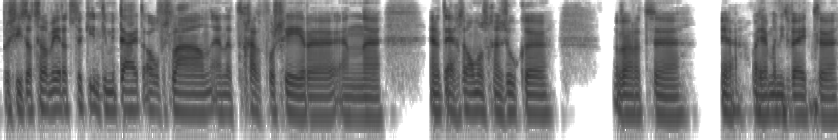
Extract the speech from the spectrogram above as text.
precies. Dat ze dan weer dat stuk intimiteit overslaan. En het gaat forceren. En, eh, en het ergens anders gaan zoeken. Waar, het, eh, ja, waar je helemaal niet weet eh,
